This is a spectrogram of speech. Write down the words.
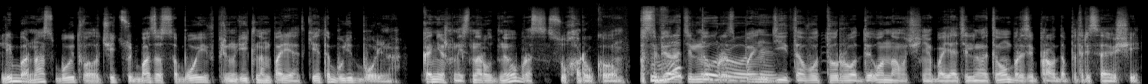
либо нас будет волочить судьба за собой в принудительном порядке. Это будет больно. Конечно, есть народный образ Сухоруковым. Собирательный вот образ бандита, вот уроды. Он очень обаятельный в этом образе, правда, потрясающий.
